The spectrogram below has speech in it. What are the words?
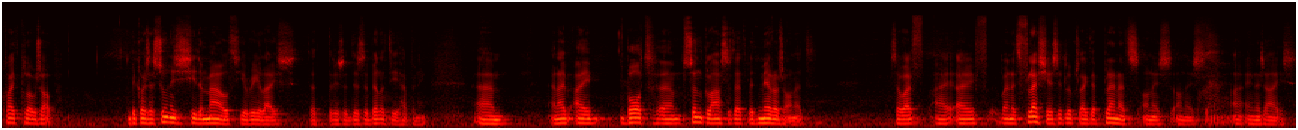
quite close up, because as soon as you see the mouth, you realize that there is a disability happening. Um, and I, I bought um, sunglasses that with mirrors on it. So I've, I, I've, when it flashes, it looks like the planets on his, on his, uh, uh, in his eyes.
